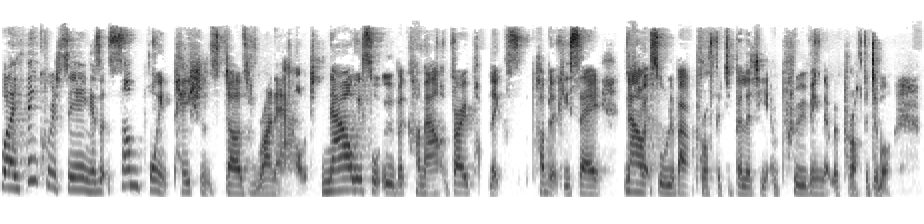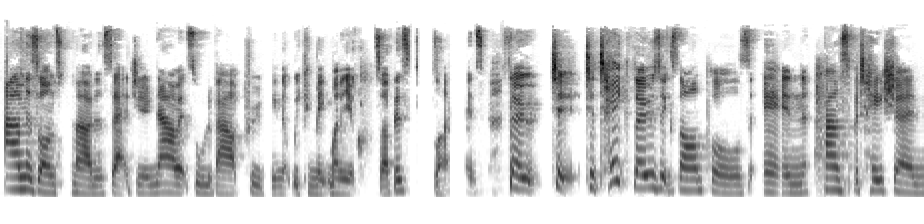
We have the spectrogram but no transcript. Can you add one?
what I think we're seeing is at some point patience does run out. Now we saw Uber come out very public, publicly say, now it's all about profitability and proving that we're profitable. Amazon's come out and said, you know, now it's all about proving that we can make money across our business lines. So to, to take those examples in transportation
